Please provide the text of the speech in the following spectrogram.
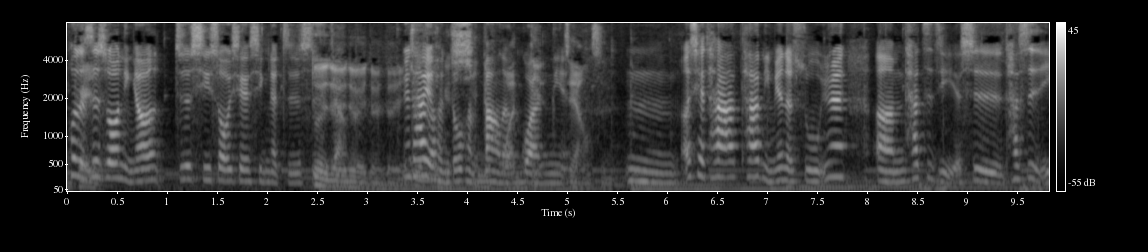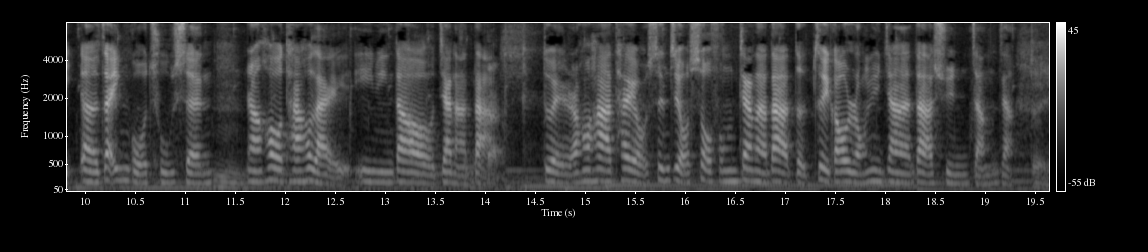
或者是说你要就是吸收一些新的知识，对对对对对，因为他有很多很棒的观念，这样子。嗯，而且他他里面的书，因为嗯他自己也是他是呃在英国出生，嗯、然后他后来移民到加拿大。对，然后他他有甚至有受封加拿大的最高荣誉加拿大勋章这样。对，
